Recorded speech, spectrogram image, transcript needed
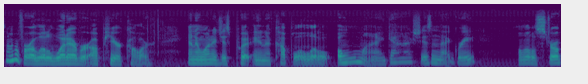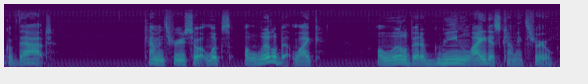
some of our little whatever up here color. And I want to just put in a couple of little, oh my gosh, isn't that great? A little stroke of that coming through so it looks a little bit like a little bit of green light is coming through.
